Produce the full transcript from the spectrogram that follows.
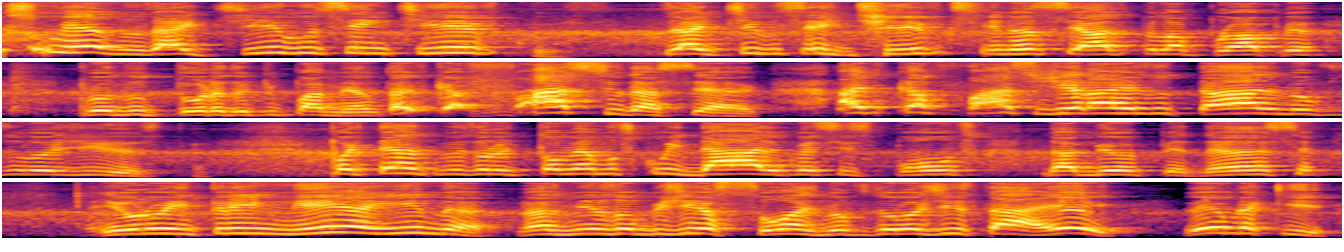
Isso mesmo, os artigos científicos artigos científicos financiados pela própria produtora do equipamento. Aí fica fácil dar certo. Aí fica fácil gerar resultado, meu fisiologista. Portanto, meus fisiologista, tomemos cuidado com esses pontos da biopedância. Eu não entrei nem ainda nas minhas objeções. Meu fisiologista, ei, lembra aqui,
